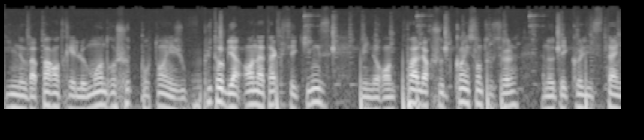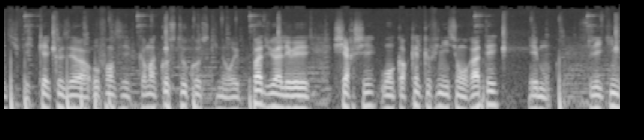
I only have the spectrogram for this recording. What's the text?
qui ne va pas rentrer le moindre shoot. Pourtant, ils jouent plutôt bien en attaque, ces Kings, mais ils ne rentrent pas leur shoot quand ils sont tout seuls. A noter Colin Stein qui fait quelques erreurs offensives comme un Costocos qui n'aurait pas dû aller chercher ou encore quelques finitions ratées. Et bon, c'est les Kings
